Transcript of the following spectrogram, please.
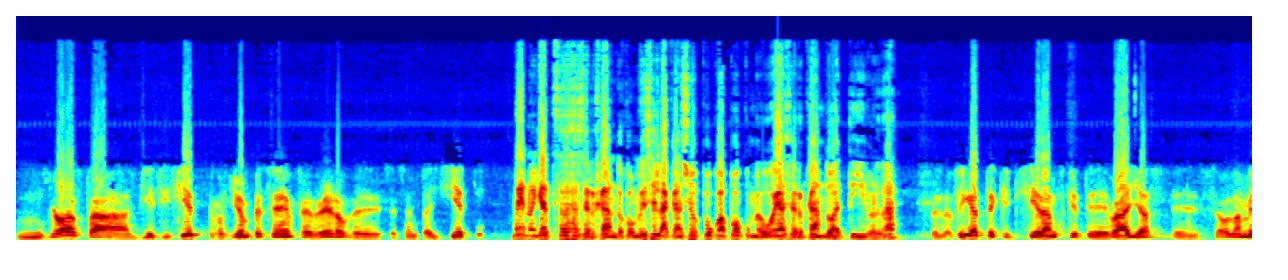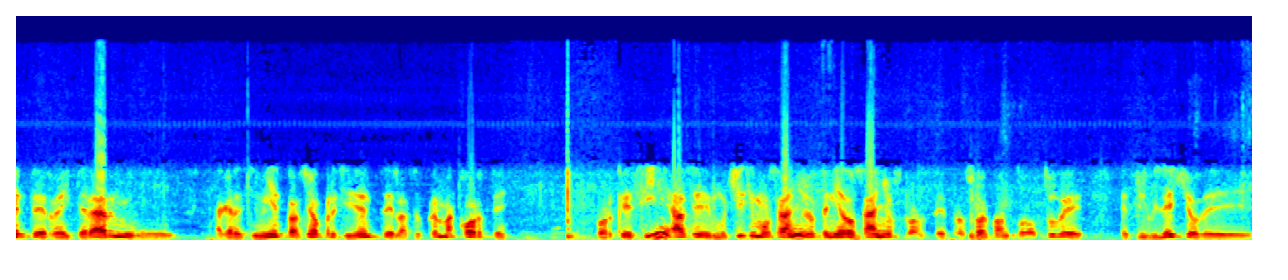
Mm, Yo hasta el 17, porque yo empecé en febrero de 67. Bueno, ya te estás acercando, como dice la canción, poco a poco me voy acercando a ti, ¿verdad? Pero fíjate que quisieran que te vayas, eh, solamente reiterar mi agradecimiento al señor presidente de la Suprema Corte, porque sí, hace muchísimos años, yo tenía dos años con, de profesor cuando tuve el privilegio de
